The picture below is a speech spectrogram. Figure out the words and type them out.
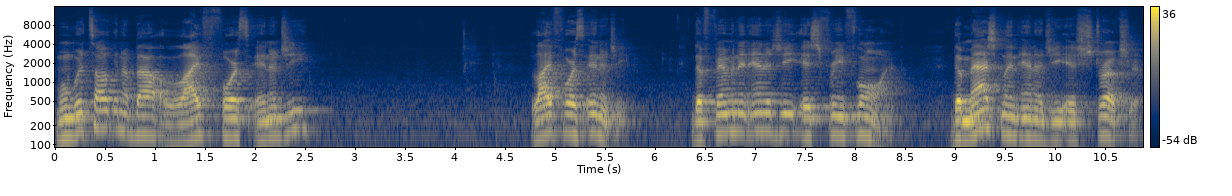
When we're talking about life force energy, life force energy, the feminine energy is free flowing. The masculine energy is structured.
